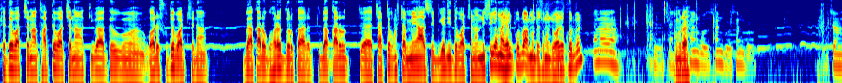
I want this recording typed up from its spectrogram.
খেতে পাচ্ছে না থাকতে পারছে না কিবা কেউ ঘরে শুতে পারছে না বা কারও ঘরের দরকার কিবা কারও চারটে পাঁচটা মেয়ে আছে বিয়ে দিতে পারছে না নিশ্চয়ই আমরা হেল্প করব আমাদের সঙ্গে যোগাযোগ করবেন। আমরা- আচ্ছা আমি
